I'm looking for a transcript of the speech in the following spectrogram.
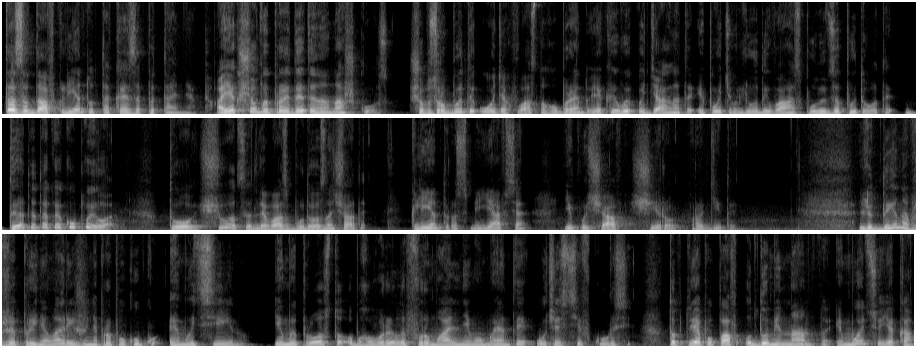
та задав клієнту таке запитання. А якщо ви прийдете на наш курс, щоб зробити одяг власного бренду, який ви одягнете, і потім люди вас будуть запитувати, де ти таке купила? То що це для вас буде означати? Клієнт розсміявся і почав щиро радіти. Людина вже прийняла рішення про покупку емоційно, і ми просто обговорили формальні моменти участі в курсі. Тобто я попав у домінантну емоцію, яка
